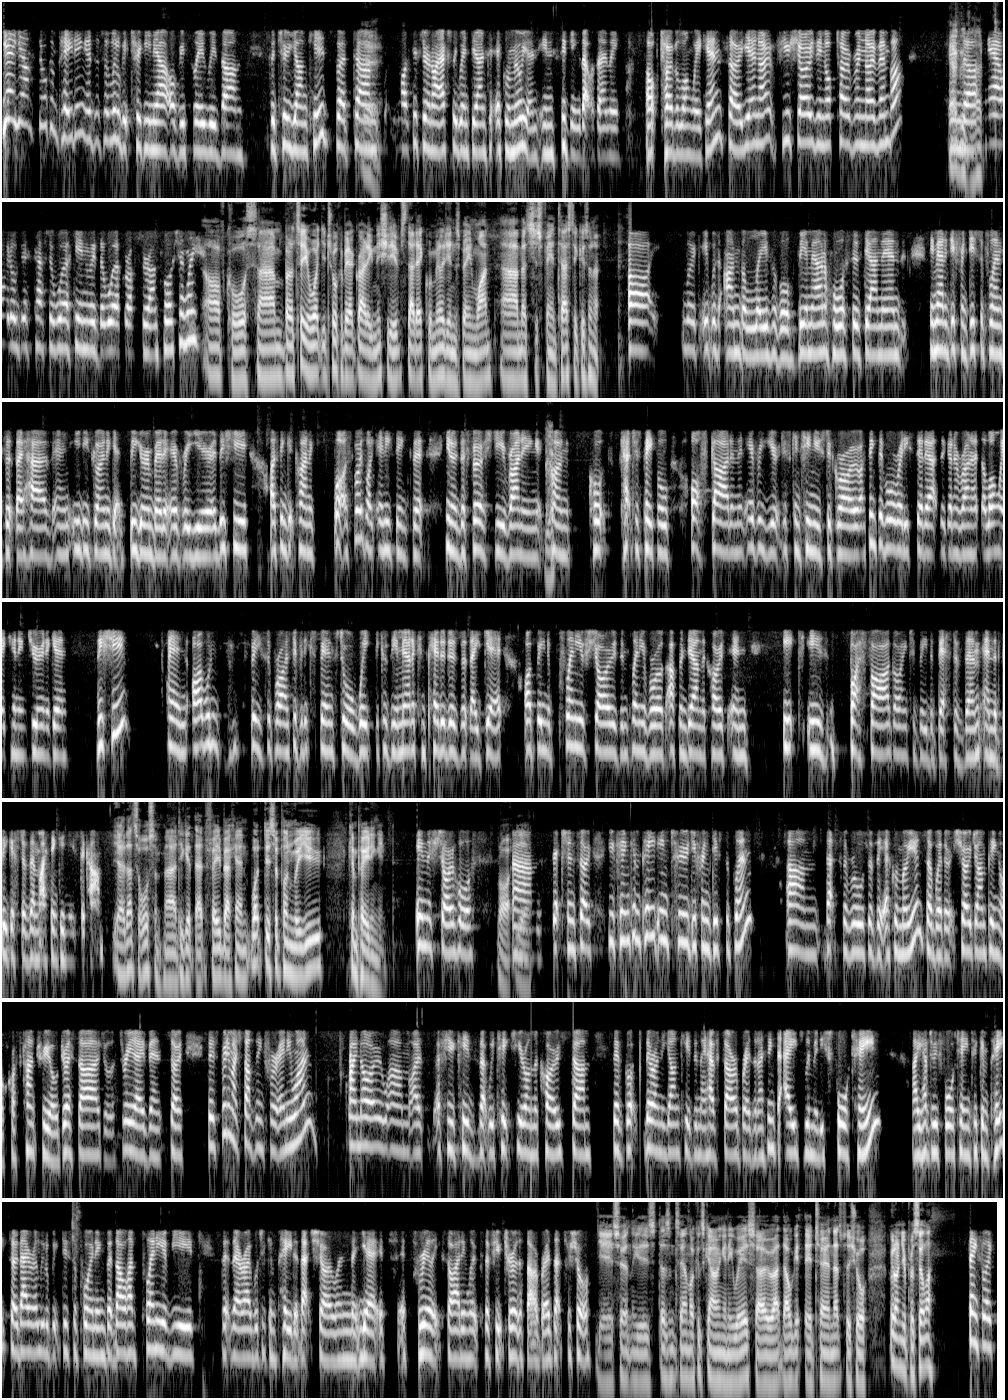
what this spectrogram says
Yeah, yeah, I'm still competing. It's, it's a little bit tricky now, obviously, with um, the two young kids. But um, Yeah. my sister and I actually went down to Equimillion in Sydney. That was only October long weekend. So yeah, no, a few shows in October and November. How and uh, now it'll just have to work in with the work roster, unfortunately. Oh, of course. Um, but I'll tell you what, you talk about great initiatives. That Equimillion's been one. Um, that's just fantastic, isn't it? Oh, look, it was unbelievable. The amount of horses down there, and the amount of different disciplines that they have, and it is going to get bigger and better every year. This year, I think it kind of, well, I suppose like anything that, you know, the first year running, it Yep. kind of caught, catches people off guard, and then every year it just continues to grow. I think they've already set out they're going to run it the long weekend in June again this year. And I wouldn't be surprised if it expands to a week because the amount of competitors that they get. I've been to plenty of shows and plenty of Royals up and down the coast, and it is by far going to be the best of them and the biggest of them, I think, in years to come. Yeah, that's awesome uh, to get that feedback. And what discipline were you competing in? In the show horse Right, yeah. um, section. So you can compete in two different disciplines. Um, that's the rules of the Equimillion. So whether it's show jumping or cross country or dressage or the three day event. So there's pretty much something for anyone. I know um, I, a few kids that we teach here on the coast. Um, they've got they're only young kids and they have thoroughbreds, and I think the age limit is 14. Uh, you have to be 14 to compete, so they're a little bit disappointing, but they'll have plenty of years that they're able to compete at that show. And yeah, it's it's really exciting, Luke, for the future of the thoroughbreds, that's for sure. Yeah, it certainly is. Doesn't sound like it's going anywhere, so uh, they'll get their turn, that's for sure. Good on you, Priscilla. Thanks, Luke.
